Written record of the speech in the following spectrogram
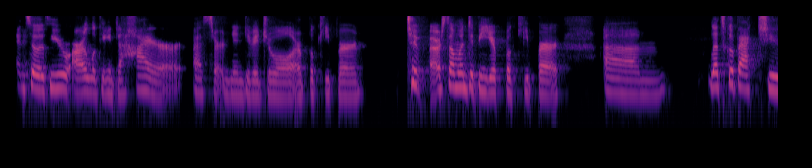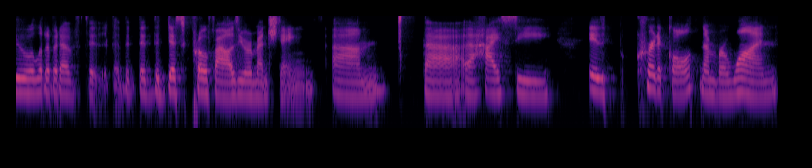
And so if you are looking to hire a certain individual or bookkeeper to or someone to be your bookkeeper. Um, let's go back to a little bit of the the, the disc profiles you were mentioning. Um, the, the high C is critical, number one.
